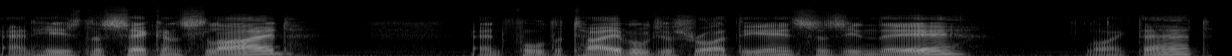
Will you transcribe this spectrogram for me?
And here's the second slide. And for the table, just write the answers in there, like that.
